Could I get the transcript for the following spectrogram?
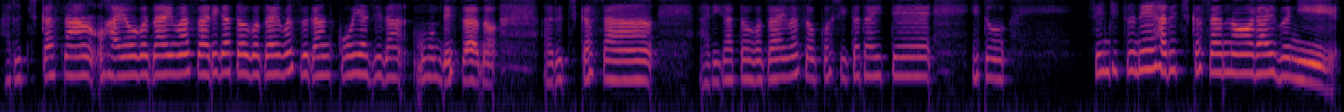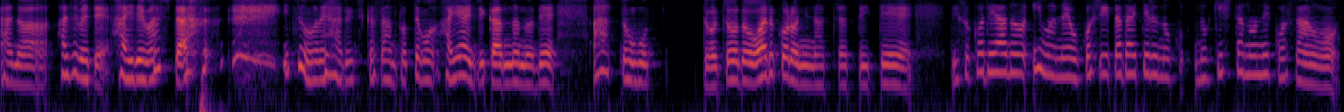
春近さん、おはようございます。ありがとうございます。頑固親父だもんです。あの、春近さん、ありがとうございます。お越しいただいて。えっと、先日ね、春近さんのライブに、あの、初めて入れました。いつもね、春近さんとっても早い時間なので、あっと思うと、ちょうど終わる頃になっちゃっていて、で、そこであの、今ね、お越しいただいているの、軒下の猫さんを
